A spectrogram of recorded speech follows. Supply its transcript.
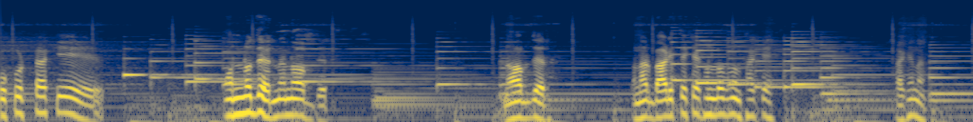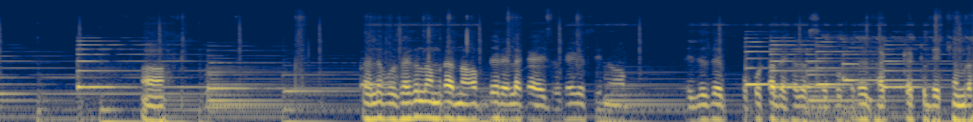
পুকুরটা কি অন্যদের না নবাবদের নবাবদের ওনার বাড়ি থেকে এখন লোকজন থাকে? থাকে না? ও। তাহলে বোঝা গেল আমরা নবাবদের এলাকায় ঢুকে গেছি নবাব এই যে পুকুরটা দেখা যাচ্ছে পুকুরের ঘাটটা একটু দেখি আমরা।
